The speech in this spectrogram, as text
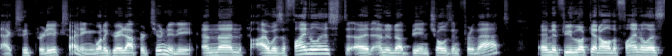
actually pretty exciting. What a great opportunity. And then I was a finalist. It ended up being chosen for that. And if you look at all the finalists,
